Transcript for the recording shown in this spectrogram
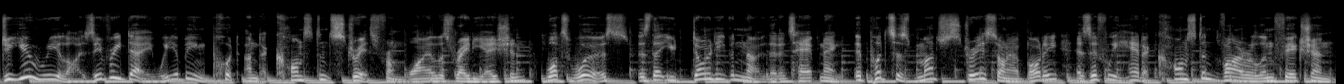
Do you realize every day we are being put under constant stress from wireless radiation? What's worse is that you don't even know that it's happening. It puts as much stress on our body as if we had a constant viral infection,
